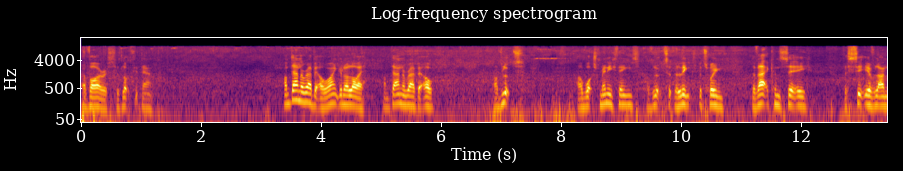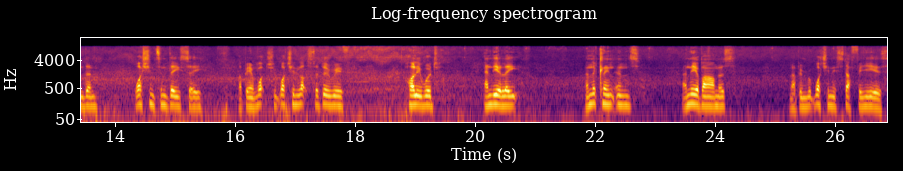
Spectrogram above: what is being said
A virus has locked it down. I'm down a rabbit hole, I ain't gonna lie. I'm down a rabbit hole. I've looked, I've watched many things. I've looked at the links between the Vatican City, the City of London, Washington DC. I've been watching, watching lots to do with Hollywood and the elite and the Clintons and the Obamas. And I've been watching this stuff for years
